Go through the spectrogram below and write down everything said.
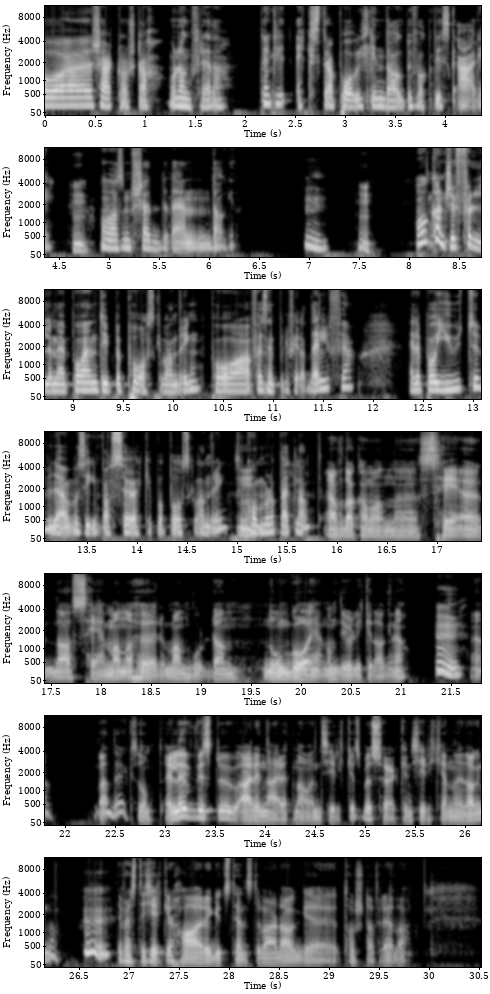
skjærtorsdag og langfredag, tenk litt ekstra på hvilken dag du faktisk er i, Mm. og hva som skjedde den dagen. Mm. Og kanskje følge med på en type påskevandring på f.eks. Philadelphia, eller på YouTube. Det er jo sikkert bare søke på påskevandring, så Mm. kommer det opp et eller annet. Ja, for da kan man eh, se eh, Da ser man og hører man hvordan noen går gjennom de ulike dagene, ja. Ja, det er ikke så dumt. Eller hvis du er i nærheten av en kirke, så besøk en kirke en de dagene. da. Mm. De fleste kirker har gudstjeneste hver dag, eh, torsdag, fredag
